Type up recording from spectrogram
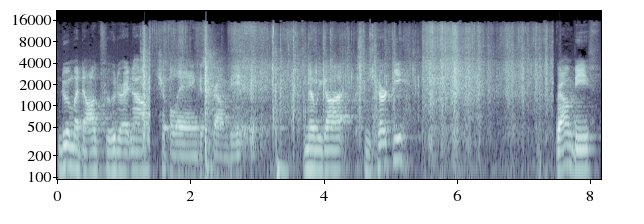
I'm doing my dog food right now. Triple A Angus ground beef. And then we got some turkey. Ground beef,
